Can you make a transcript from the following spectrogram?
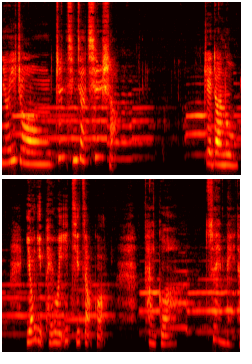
有一种真情叫牵手。这段路有你陪我一起走过，看过最美的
